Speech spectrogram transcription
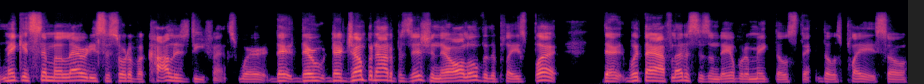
making similarities to sort of a college defense where they're they're they're jumping out of position, they're all over the place, but they're with their athleticism, they're able to make those th- those plays. So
